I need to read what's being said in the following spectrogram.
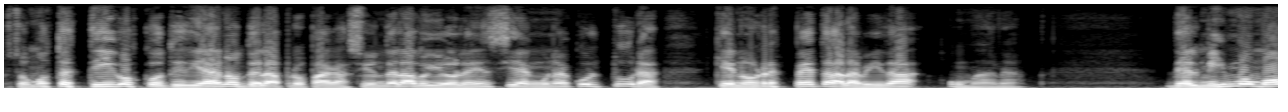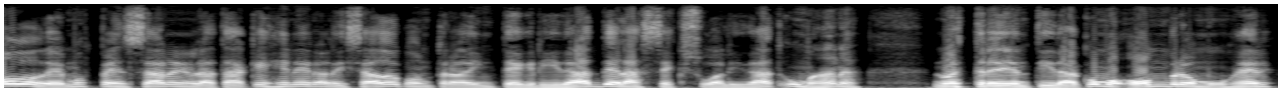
Somos testigos cotidianos de la propagación de la violencia en una cultura que no respeta la vida humana. Del mismo modo debemos pensar en el ataque generalizado contra la integridad de la sexualidad humana, nuestra identidad como hombre o mujer,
